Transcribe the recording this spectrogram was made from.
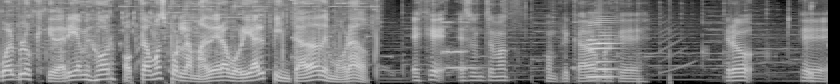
cuál bloque quedaría mejor, optamos por la madera boreal pintada de morado. Es que es un tema complicado Mm. porque creo que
